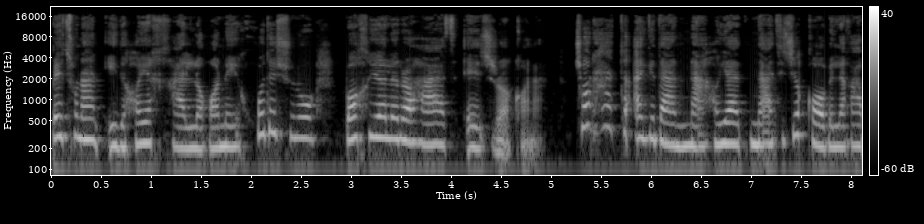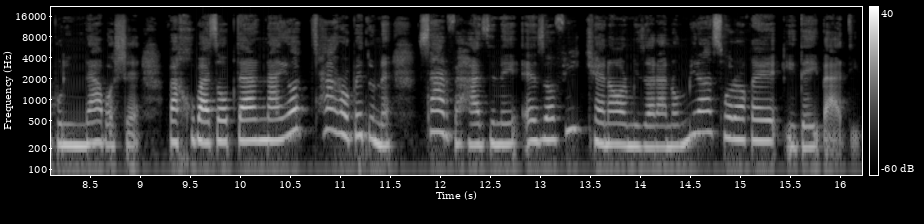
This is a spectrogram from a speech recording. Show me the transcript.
بتونن ایده های خلاقانه خودشون رو با خیال راحت اجرا کنن. چون حتی اگه در نهایت نتیجه قابل قبول نباشه و خوب از آب در نیاد تر رو بدون صرف هزینه اضافی کنار می‌ذارن و میرن سراغ ایده بعدی.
